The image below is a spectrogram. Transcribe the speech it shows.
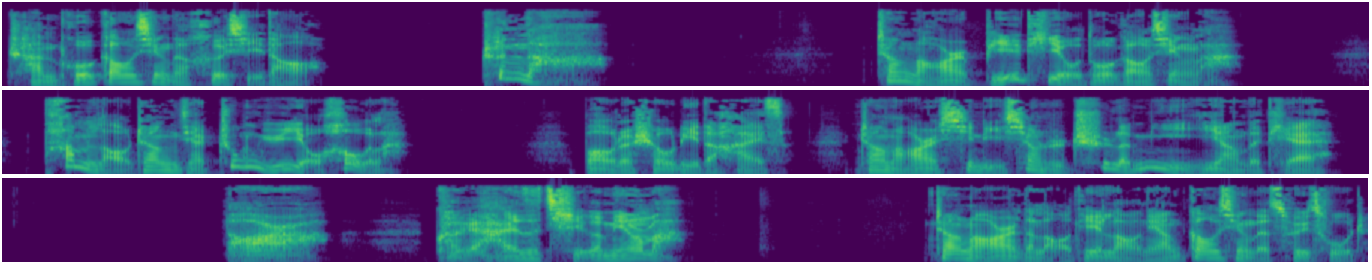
产婆高兴的贺喜道。真的，张老二别提有多高兴了。他们老张家终于有后了，抱着手里的孩子，张老二心里像是吃了蜜一样的甜。老二啊，快给孩子起个名吧！张老二的老爹老娘高兴的催促着。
